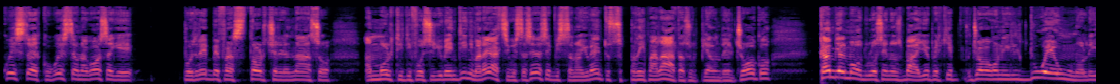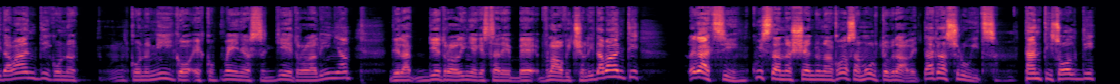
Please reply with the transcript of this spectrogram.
Questo, ecco, questa è una cosa che potrebbe far storcere il naso a molti tifosi juventini, ma ragazzi, questa sera si è vista una Juventus preparata sul piano del gioco Cambia il modulo se non sbaglio perché gioca con il 2-1 lì davanti con, con Nico e Copmaners dietro la linea, della, dietro la linea che sarebbe Vlaovic lì davanti. Ragazzi, qui sta nascendo una cosa molto grave. Douglas Luiz, tanti soldi,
